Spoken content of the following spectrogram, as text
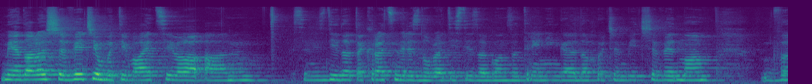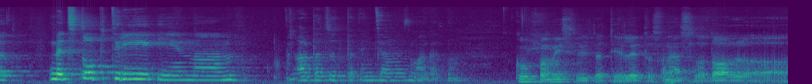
mi je dalo še večjo motivacijo. Um, se mi zdi, da takrat sem res dobila tisti zagon za treninge, da hočem biti še vedno v, med top 3 in um, ali pa tudi potencialno zmagati. No. Kako pa misliš, da ti je letos neslo dol uh,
